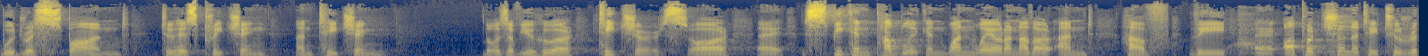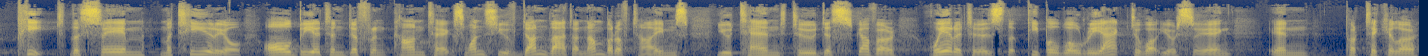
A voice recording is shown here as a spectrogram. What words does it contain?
would respond to his preaching and teaching. Those of you who are teachers or uh, speak in public in one way or another and have the uh, opportunity to repeat the same material, albeit in different contexts. Once you've done that a number of times, you tend to discover where it is that people will react to what you're saying in particular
